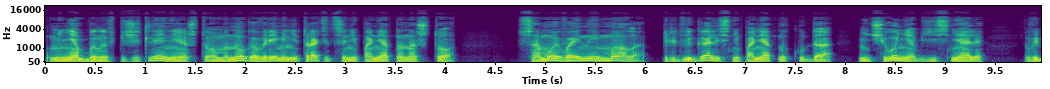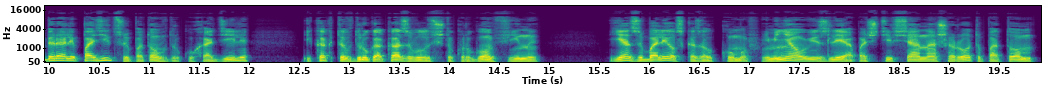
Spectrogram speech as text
у меня было впечатление, что много времени тратится непонятно на что. Самой войны мало, передвигались непонятно куда, ничего не объясняли, выбирали позицию, потом вдруг уходили, и как-то вдруг оказывалось, что кругом финны. «Я заболел», — сказал Кумов, — «и меня увезли, а почти вся наша рота потом...»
